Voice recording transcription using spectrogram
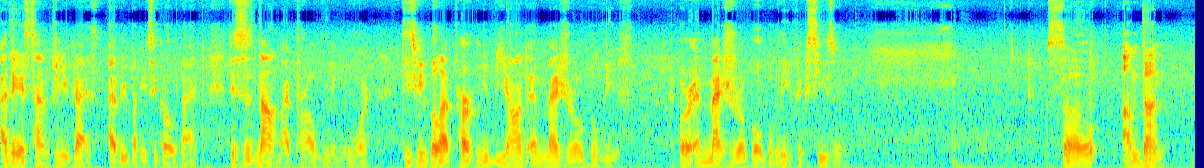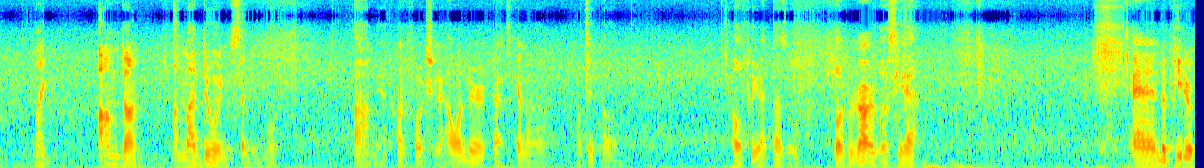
I think it's time for you guys, everybody, to go back. This is not my problem anymore. These people have hurt me beyond immeasurable belief. Or immeasurable belief, excuse me. So, I'm done. Like, I'm done. I'm not doing this anymore. Ah, man, unfortunate. I wonder if that's gonna. What's it called? Hopefully that doesn't. But regardless, yeah. And uh, Peter.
